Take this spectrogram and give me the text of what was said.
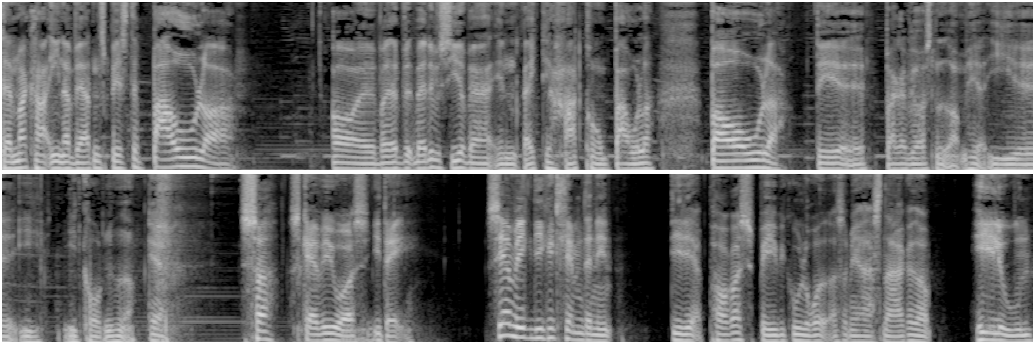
Danmark har en af verdens bedste bagler. Og øh, hvad, hvad det vil sige at være en rigtig hardcore bagler. Bagler. Det øh, bakker vi også ned om her i, øh, i, i et kort nyheder. Ja. Så skal vi jo også i dag se, om vi ikke lige kan klemme den ind. De der pokkers babyguldrødder, som jeg har snakket om hele ugen.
